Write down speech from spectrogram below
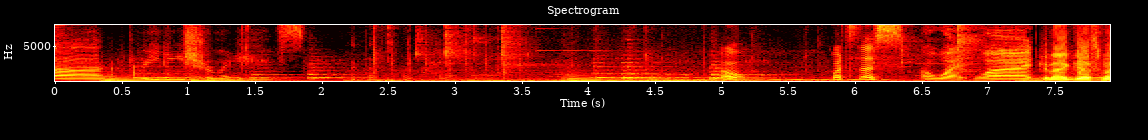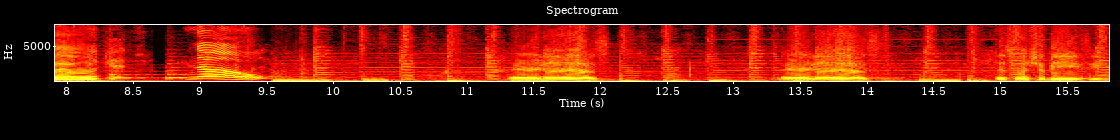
uh 3D charades. Oh, what's this? Oh wait, what? Can I guess my oh, own? Look at. No. There it is. There it is. This one should be easy.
